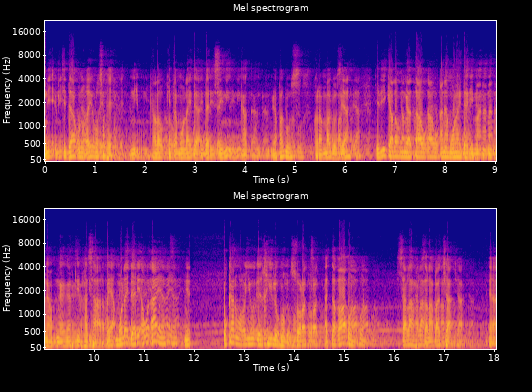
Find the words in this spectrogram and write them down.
Ini ibtida'un ghairu sahih. Ini kalau kita mulai dari sini enggak bagus, kurang bagus ya. Jadi kalau enggak tahu ana mulai dari mana, enggak enggak ngerti bahasa Arab ya, mulai dari awal ayat. Bukan wa yudkhiluhum surat At-Taghabun. Salah, salah baca. Ya.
